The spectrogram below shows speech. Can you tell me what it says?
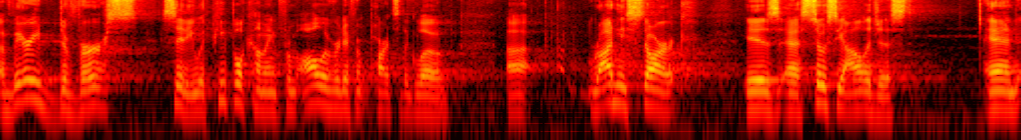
a very diverse city with people coming from all over different parts of the globe. Uh, Rodney Stark is a sociologist, and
